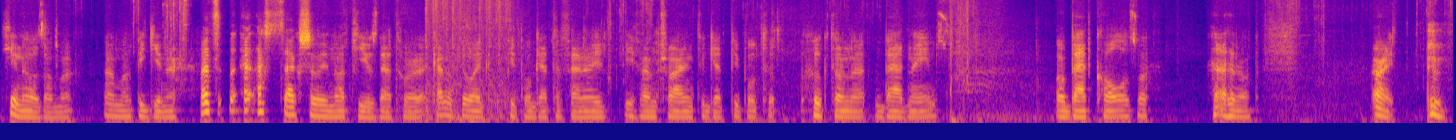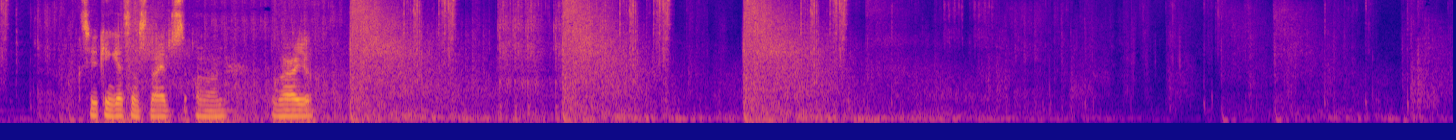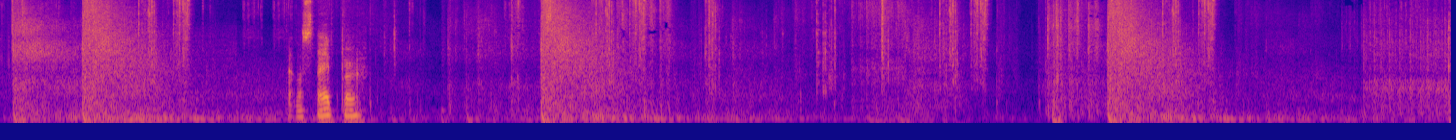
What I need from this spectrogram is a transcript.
He knows I'm a, I'm a beginner. Let's, let's actually not use that word. I kind of feel like people get offended if I'm trying to get people to hooked on uh, bad names. Or bad calls. Or, I don't know. Alright. so you can get some snipes on... Where are you? I'm a sniper.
